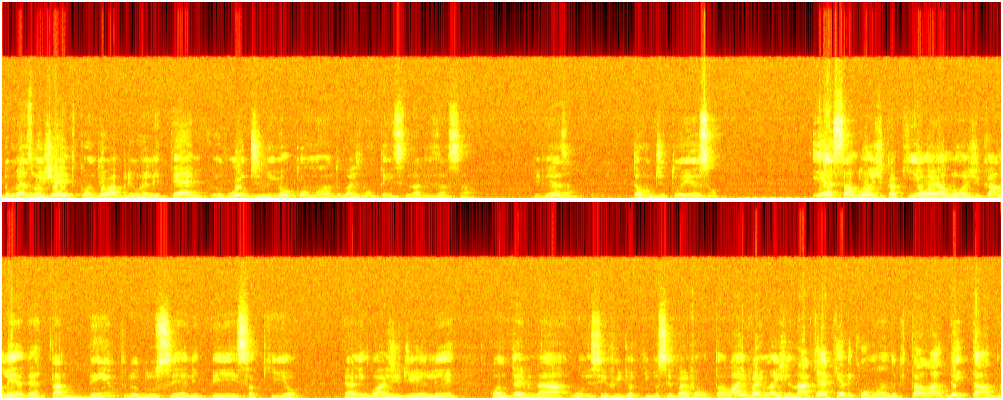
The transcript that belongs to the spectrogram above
Do mesmo jeito, quando eu abrir o relé térmico, eu vou desligar o comando, mas não tem sinalização. Beleza? Então, dito isso, e essa lógica aqui, ó, é a lógica Leder, está dentro do CLP, isso aqui, ó, é a linguagem de relé. Quando terminar esse vídeo aqui, você vai voltar lá e vai imaginar que é aquele comando que está lá deitado.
